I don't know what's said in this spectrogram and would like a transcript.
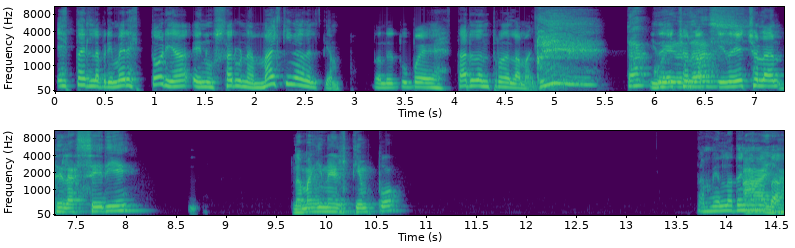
Esta es la primera historia en usar una máquina del tiempo, donde tú puedes estar dentro de la máquina. ¿Te Y de hecho, la, acuerdas y de, hecho la, de la serie La máquina del tiempo? también la tengo Ah, anotada.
